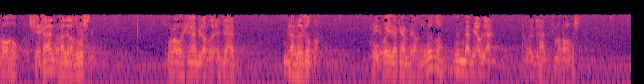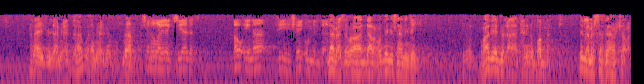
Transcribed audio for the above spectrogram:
رواه الشيخان وهذا لفظ مسلم. ورواه الشيخان بلفظ الذهب بلفظ الفضة. وإذا كان بلفظ الفضة من باب أولى لفظ الذهب كما رواه مسلم. فلا يجوز لا من الذهب ولا من الفضة. نعم. أحسن الله إليك. زيادة أو إناء فيه شيء من ذلك. لا بأس رواه الدار قطني بإسناد جيد. وهذا يدل على تحريم الضبة إلا ما استثناه الشرع.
